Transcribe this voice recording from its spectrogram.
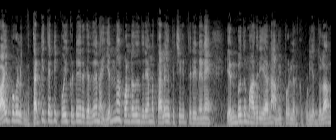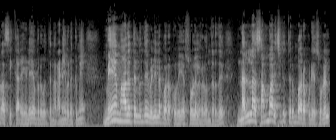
வாய்ப்புகள் தட்டி தட்டி போய்கிட்டே இருக்கிறது நான் என்ன பண்ணுறதுன்னு தெரியாமல் தலையை பிச்சுக்கிட்டு தெரியினேனே என்பது மாதிரியான அமைப்புகள் இருக்கக்கூடிய துலாம் ராசிக்கார இளைய பருவத்தினர் அனைவருக்குமே மே மாதத்திலிருந்தே வெளியில் போகக்கூடிய சூழல்கள் வந்துடுது நல்லா சம்பாரிச்சுட்டு திரும்ப வரக்கூடிய சூழல்.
